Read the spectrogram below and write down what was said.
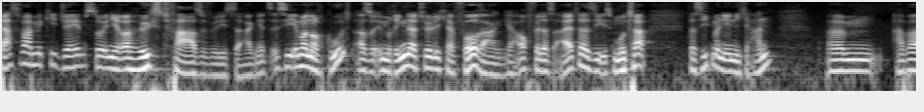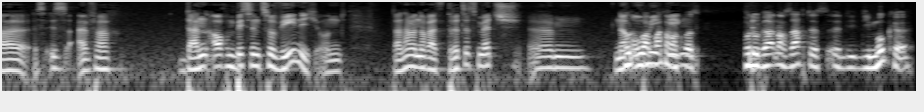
das war Mickey James so in ihrer Höchstphase, würde ich sagen. Jetzt ist sie immer noch gut, also im Ring natürlich hervorragend, ja auch für das Alter. Sie ist Mutter, das sieht man ihr nicht an. Ähm, aber es ist einfach dann auch ein bisschen zu wenig. Und dann haben wir noch als drittes Match ähm, Naomi Gut, gegen... wo du gerade noch sagtest, äh, die, die Mucke.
